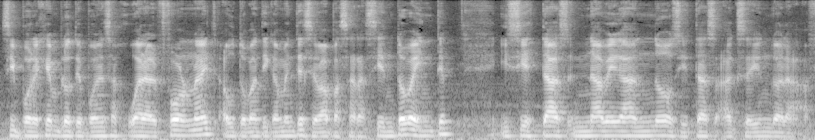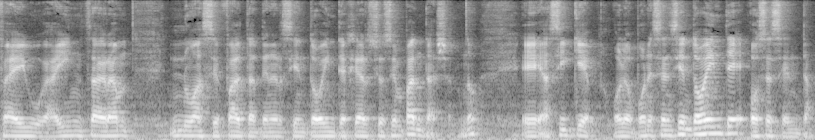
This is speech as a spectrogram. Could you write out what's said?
Si por ejemplo te pones a jugar al Fortnite, automáticamente se va a pasar a 120. Y si estás navegando, si estás accediendo a, la, Facebook, a Instagram, no hace falta tener 120 Hz en pantalla. ¿no? Eh, así que o lo pones en 120 o 60.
